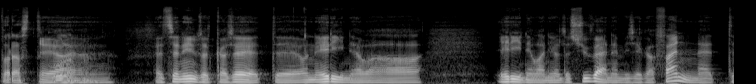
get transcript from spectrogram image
pärast kuulama. et see on ilmselt ka see, et on erineva, erineva nii-öelda süvenemisega fänne, et,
